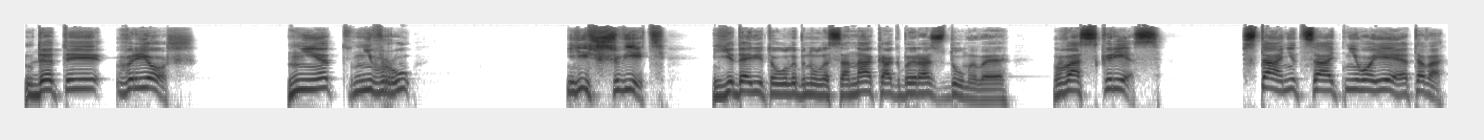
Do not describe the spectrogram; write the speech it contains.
«Да ты врешь!» «Нет, не вру». «Ишь ведь!» — ядовито улыбнулась она, как бы раздумывая. «Воскрес! Станется от него и этого!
